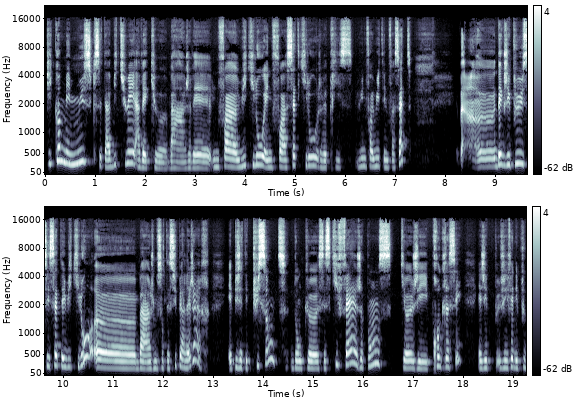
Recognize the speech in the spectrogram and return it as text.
Puis comme mes muscles s'étaient habitués avec, euh, ben j'avais une fois 8 kilos et une fois 7 kilos, j'avais pris une fois 8 et une fois 7. Ben, euh, dès que j'ai pu ces 7 et 8 kilos, je me sentais super légère. Et puis j'étais puissante. Donc c'est ce qui fait, je pense, que j'ai progressé et j'ai fait des plus,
